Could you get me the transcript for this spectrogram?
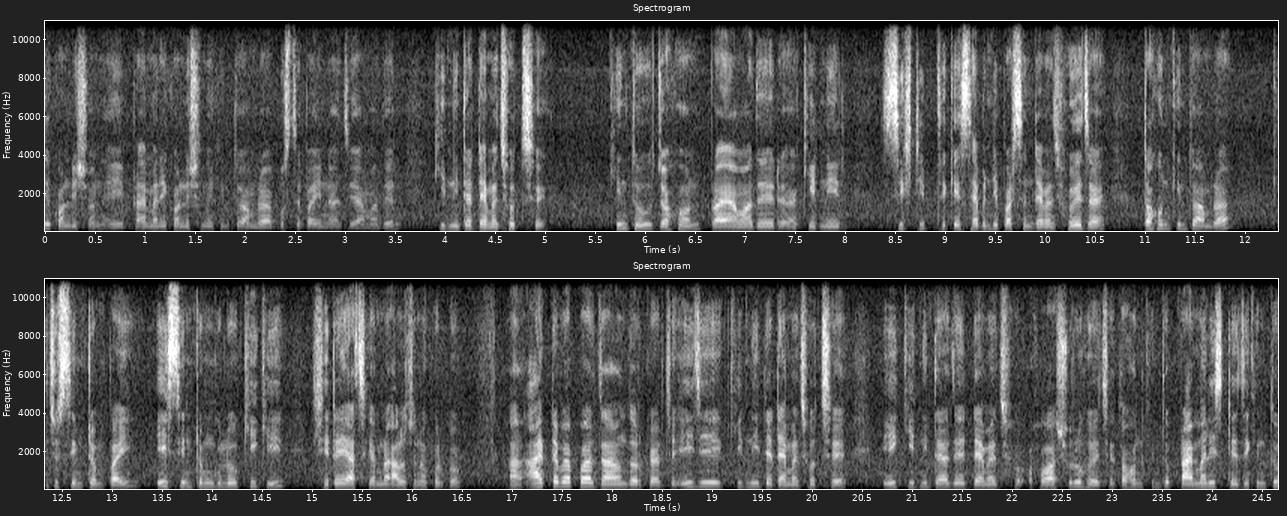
যে কন্ডিশন এই প্রাইমারি কন্ডিশনে কিন্তু আমরা বুঝতে পারি না যে আমাদের কিডনিটা ড্যামেজ হচ্ছে। কিন্তু যখন প্রায় আমাদের কিডনির সিক্সটি থেকে সেভেন্টি পার্সেন্ট ড্যামেজ হয়ে যায়, তখন কিন্তু আমরা কিছু সিমটম পাই। এই সিমটমগুলো কি কি, সেটাই আজকে আমরা আলোচনা করব। আর আরেকটা ব্যাপার জানানো দরকার যে এই যে কিডনিটা ড্যামেজ হচ্ছে, এই কিডনিটা যে ড্যামেজ হওয়া শুরু হয়েছে, তখন কিন্তু প্রাইমারি স্টেজে কিন্তু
